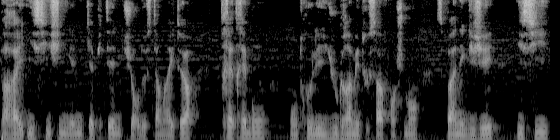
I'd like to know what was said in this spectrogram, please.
Pareil ici, Shinigami Capitaine, tueur de Sternreiter. Très très bon contre les Yugram et tout ça, franchement, c'est pas à négliger. Ici,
